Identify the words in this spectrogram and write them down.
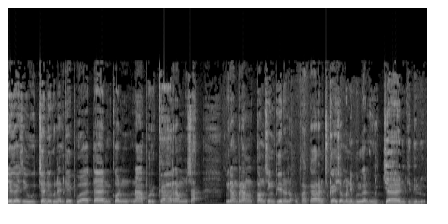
ya gak sih? Hujan itu nek kayak buatan kon nabur garam sak pirang-pirang ton sing biar ono kebakaran juga bisa menimbulkan hujan gitu loh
